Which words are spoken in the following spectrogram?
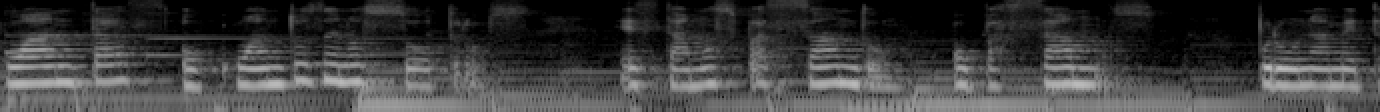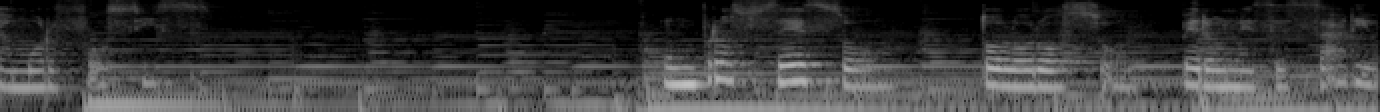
¿cuántas o cuántos de nosotros estamos pasando o pasamos por una metamorfosis? Un proceso doloroso pero necesario.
